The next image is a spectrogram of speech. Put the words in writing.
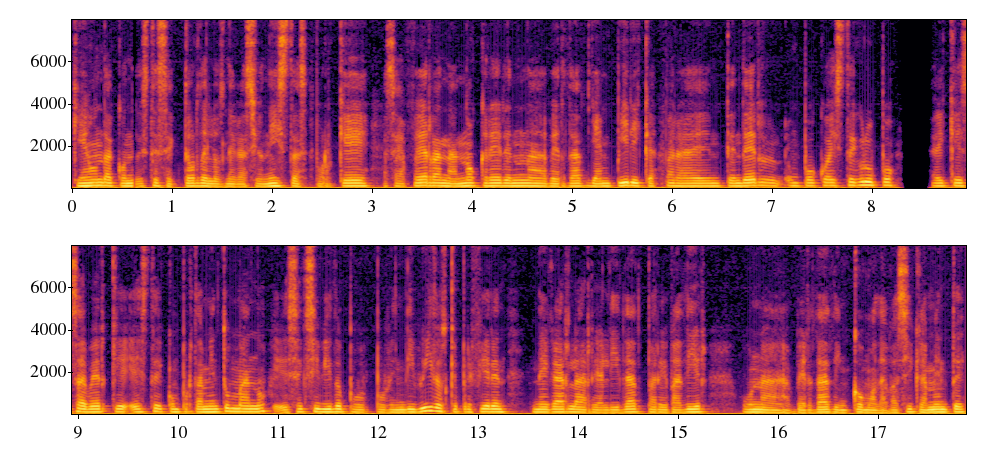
qué onda con este sector de los negacionistas, por qué se aferran a no creer en una verdad ya empírica. Para entender un poco este grupo, hay que saber que este comportamiento humano es exhibido por, por, individuos que prefieren negar la realidad para evadir una verdad incómoda. Básicamente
